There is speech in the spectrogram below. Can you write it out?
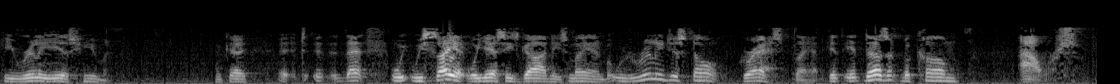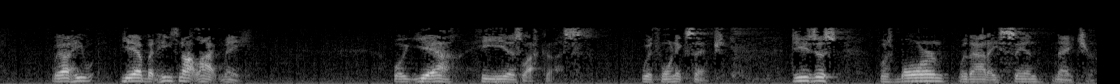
he really is human. Okay? That we, we say it, well, yes, he's God and he's man, but we really just don't grasp that. It, it doesn't become ours. Well, he, yeah, but he's not like me. Well, yeah, he is like us, with one exception. Jesus was born without a sin nature.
